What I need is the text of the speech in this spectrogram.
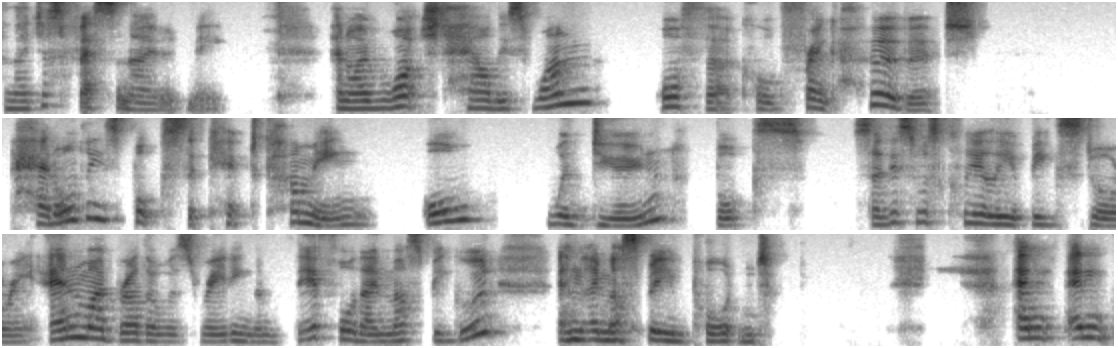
and they just fascinated me. And I watched how this one author called Frank Herbert had all these books that kept coming, all were Dune books. So this was clearly a big story. And my brother was reading them. Therefore, they must be good and they must be important. And, and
